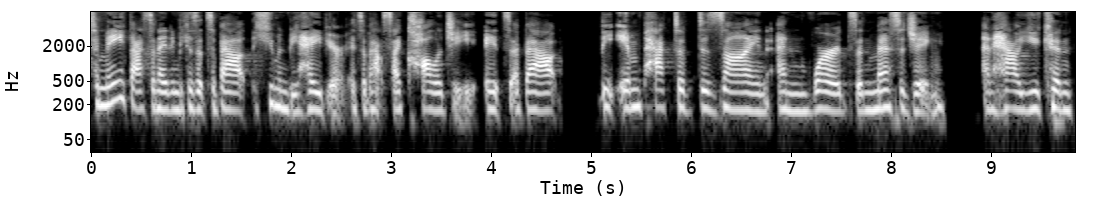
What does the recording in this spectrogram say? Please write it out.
to me fascinating because it's about human behavior. It's about psychology. It's about the impact of design and words and messaging and how you can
